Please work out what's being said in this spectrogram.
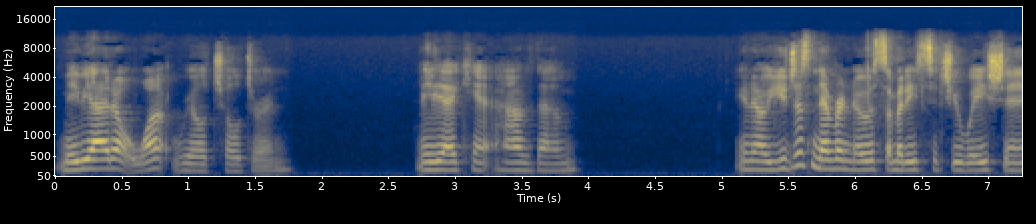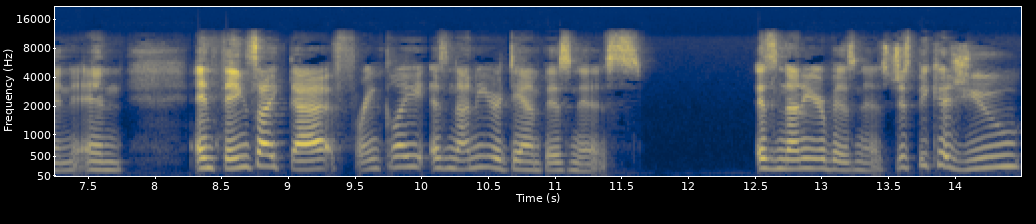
Maybe I don't want real children. Maybe I can't have them. You know, you just never know somebody's situation and and things like that, frankly, is none of your damn business. It's none of your business. Just because you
